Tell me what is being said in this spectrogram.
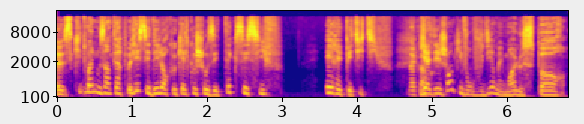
euh, ce qui doit nous interpeller, c'est dès lors que quelque chose est excessif et répétitif. Il y a des gens qui vont vous dire, mais moi le sport,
